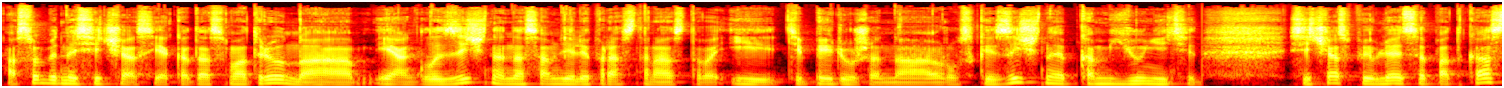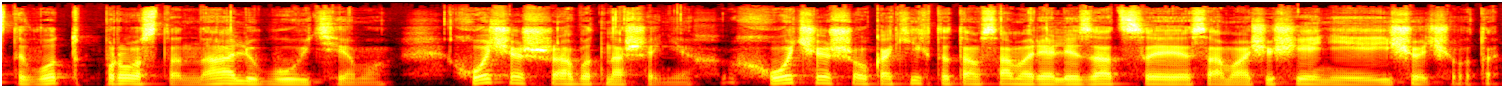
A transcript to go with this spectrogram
Особенно сейчас, я когда смотрю на и англоязычное, на самом деле, пространство, и теперь уже на русскоязычное комьюнити, сейчас появляются подкасты вот просто на любую тему. Хочешь об отношениях, хочешь о каких-то там самореализации, самоощущении, еще чего-то.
